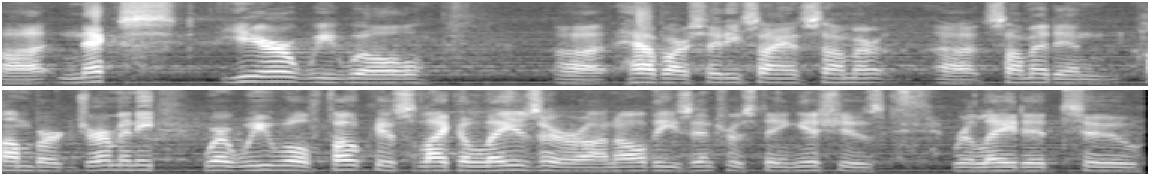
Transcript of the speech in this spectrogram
Uh, next year, we will uh, have our City Science uh, Summit in Hamburg, Germany, where we will focus like a laser on all these interesting issues related to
